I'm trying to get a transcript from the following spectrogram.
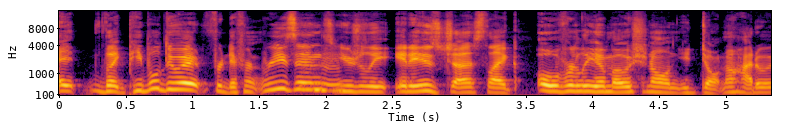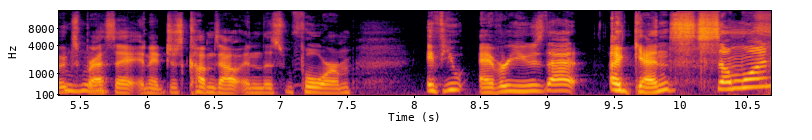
it like people do it for different reasons Mhm. usually it is just like overly emotional and you don't know how Mm-hmm. to express it and it just comes out in this form if you ever use that against someone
